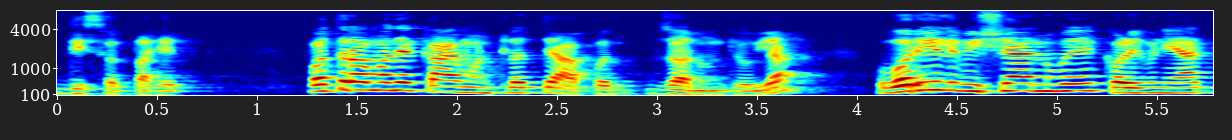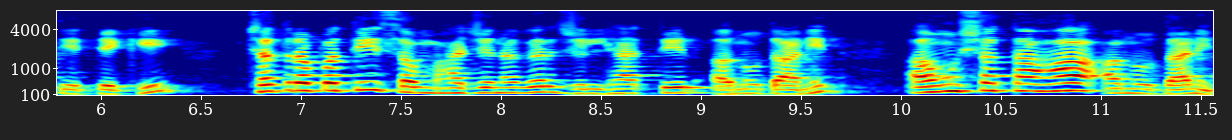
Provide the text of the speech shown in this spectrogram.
दिसत आहेत. पत्रामध्ये काय म्हटलं ते आपण जाणून घेऊया. वरील विषयान्वये कळविण्यात येते की छत्रपती संभाजीनगर जिल्ह्यातील अनुदानित अंशतः अनुदानित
